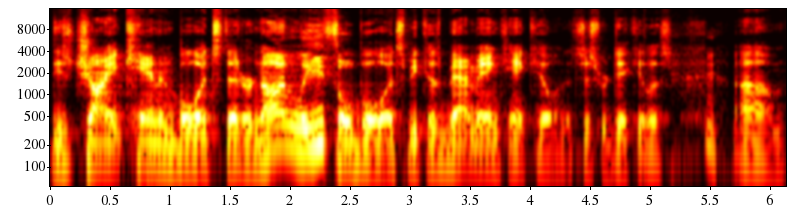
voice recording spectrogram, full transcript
these giant cannon bullets that are non-lethal bullets because Batman can't kill, and it's just ridiculous. um,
